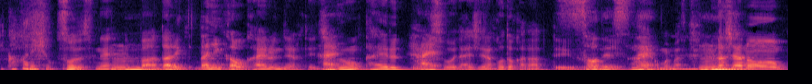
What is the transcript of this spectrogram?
いかがでしょう、そうですね。うん。やっぱ誰何かを変えるんじゃなくて、自はい。分を変えるっていうのはすごい大事なことかなっていうふうに、そうですね。はい、思います。うん。昔あの、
